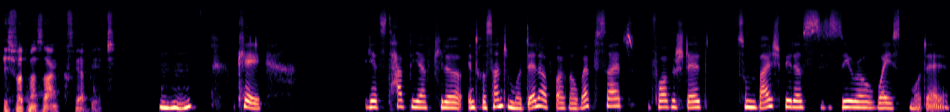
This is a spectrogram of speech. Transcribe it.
ich würde mal sagen, querbeet. Mhm. Okay. Jetzt habt ihr ja viele interessante Modelle auf eurer Website vorgestellt zum Beispiel das Zero Waste Modell.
